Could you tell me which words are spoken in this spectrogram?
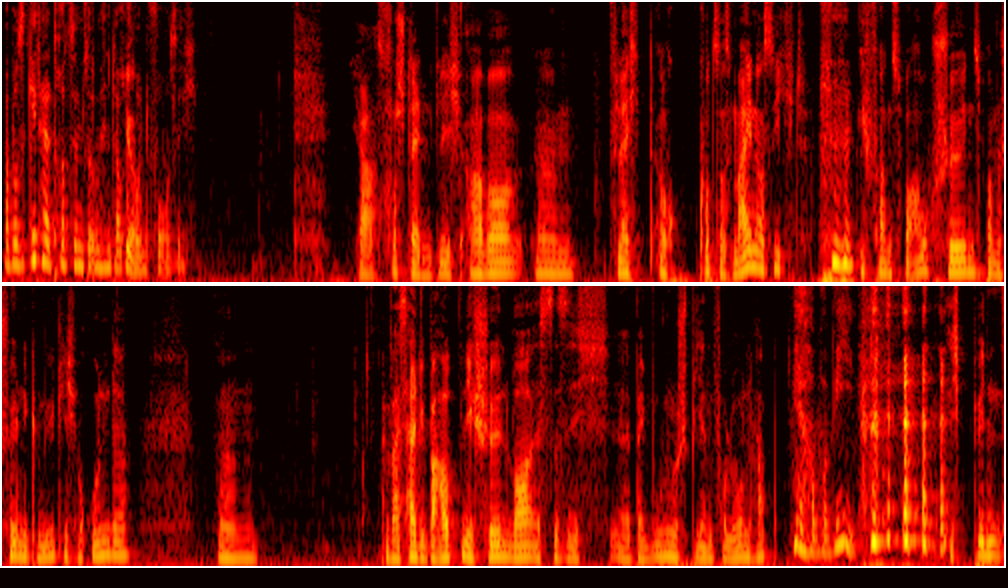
Aber es geht halt trotzdem so im Hintergrund vor sich. Ja, ist verständlich, aber ähm, vielleicht auch kurz aus meiner Sicht. ich fand es war auch schön, es war eine schöne, gemütliche Runde. Ähm, was halt überhaupt nicht schön war, ist, dass ich äh, beim UNO-Spielen verloren habe. Ja, aber wie? Ich bin,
